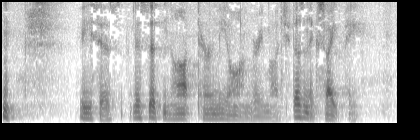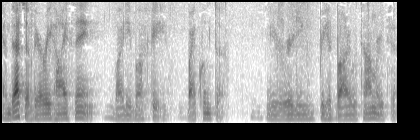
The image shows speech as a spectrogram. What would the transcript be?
he says, This does not turn me on very much. It doesn't excite me. And that's a very high thing, Vaidhi Bhakti, Vaikuntha. You're reading Brihad Bhagavatamrita.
